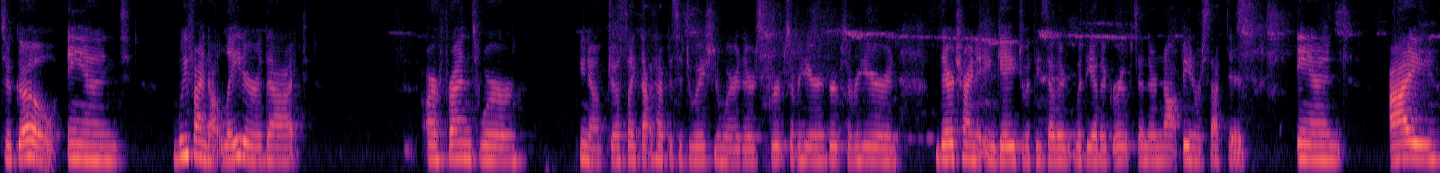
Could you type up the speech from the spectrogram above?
to go, and we find out later that our friends were, you know, just like that type of situation where there's groups over here and groups over here, and they're trying to engage with these other with the other groups and they're not being receptive. And i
